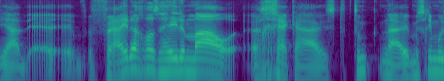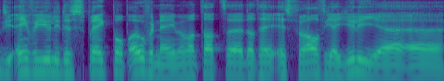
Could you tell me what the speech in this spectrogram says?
ja, eh, vrijdag was helemaal een gekkenhuis. Toen, nou, misschien moet een van jullie de spreekpop overnemen, want dat, eh, dat is vooral via jullie eh, eh,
